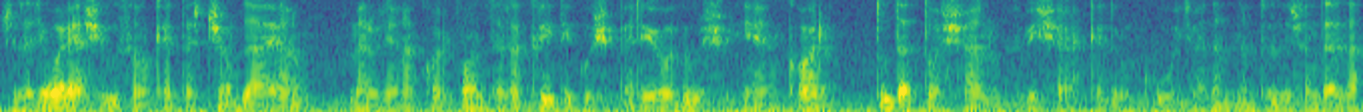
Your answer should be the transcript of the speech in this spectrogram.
és ez egy óriási 22-es csapdája, mert ugyanakkor pont ez a kritikus periódus, ilyenkor tudatosan viselkedünk úgy, vagy nem, nem tudatosan, de ez a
